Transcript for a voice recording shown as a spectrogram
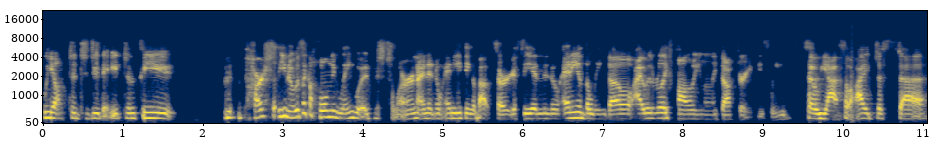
We opted to do the agency partially, you know, it was like a whole new language to learn. I didn't know anything about surrogacy. I didn't know any of the lingo. I was really following like Dr. Aimee's lead. So yeah, so I just uh,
